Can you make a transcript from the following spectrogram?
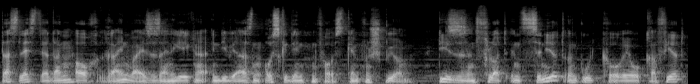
Das lässt er dann auch reinweise seine Gegner in diversen ausgedehnten Faustkämpfen spüren. Diese sind flott inszeniert und gut choreografiert.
